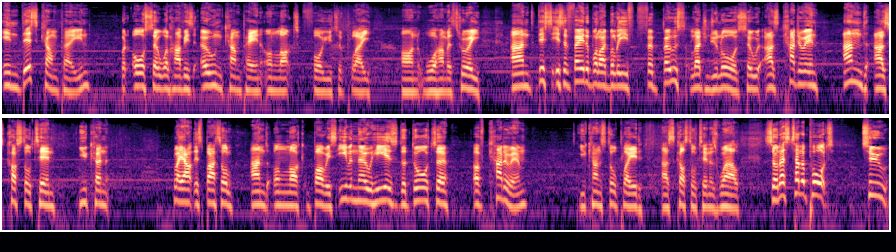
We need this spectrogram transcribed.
in this campaign but also will have his own campaign unlocked for you to play on Warhammer 3 and this is available I believe for both legendary lords. So as Katarin and as Kostaltyn you can play out this battle and unlock Boris even though he is the daughter of Katarin you can still play it as Kostaltyn as well so let's teleport to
